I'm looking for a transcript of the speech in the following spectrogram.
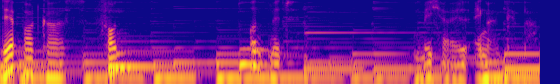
Der Podcast von und mit Michael Engelnkemper.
